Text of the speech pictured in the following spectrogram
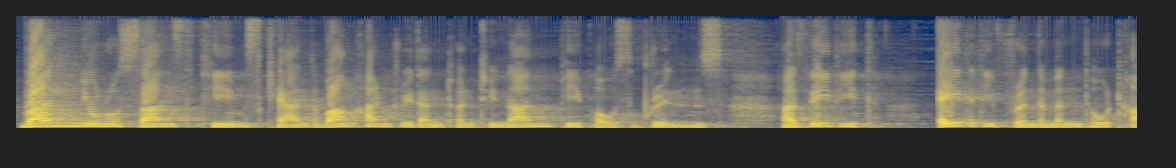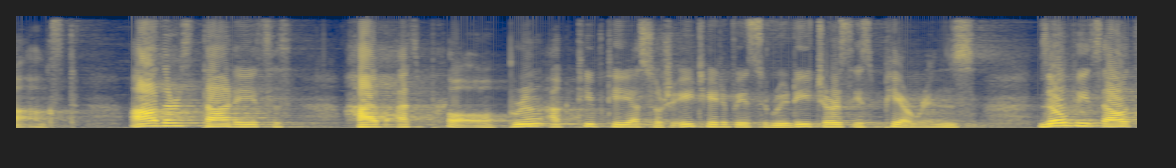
One neuroscience team scanned 129 people's brains as they did eight different mental tasks. Other studies have explored brain activity associated with religious experience, though without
